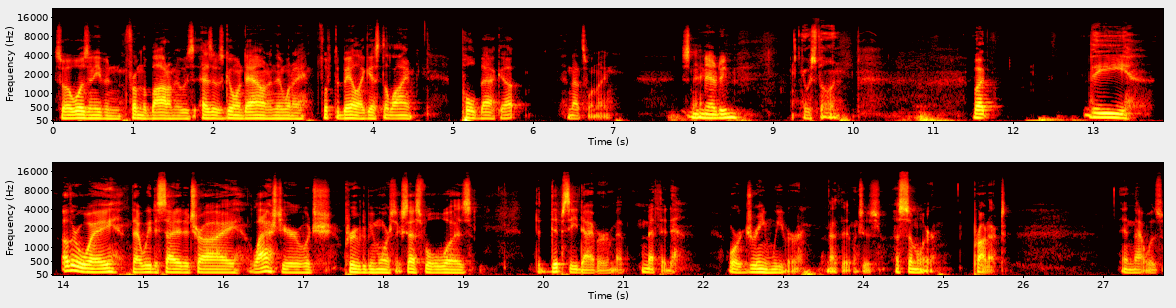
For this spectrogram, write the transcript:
So it wasn't even from the bottom. It was as it was going down. And then when I flipped the bail, I guess the line pulled back up. And that's when I snagged him. it was fun. But the other way that we decided to try last year, which proved to be more successful, was the Dipsy Diver me- method or Dreamweaver method, which is a similar product. And that was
